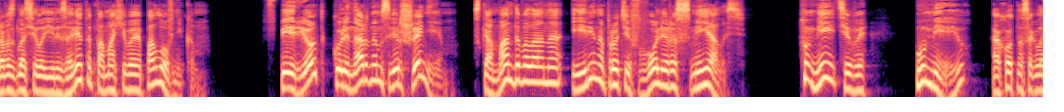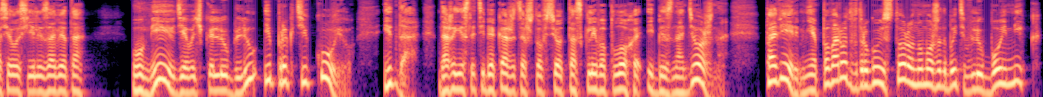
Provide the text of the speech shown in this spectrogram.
провозгласила Елизавета, помахивая половником. «Вперед к кулинарным свершениям!» — скомандовала она, и Ирина против воли рассмеялась. «Умеете вы?» «Умею», — охотно согласилась Елизавета. Умею, девочка, люблю и практикую. И да, даже если тебе кажется, что все тоскливо плохо и безнадежно, поверь мне, поворот в другую сторону может быть в любой миг.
